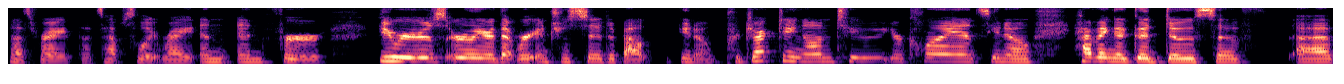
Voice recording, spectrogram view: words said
That's right. That's absolutely right. And and for viewers earlier that were interested about, you know, projecting onto your clients, you know, having a good dose of uh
